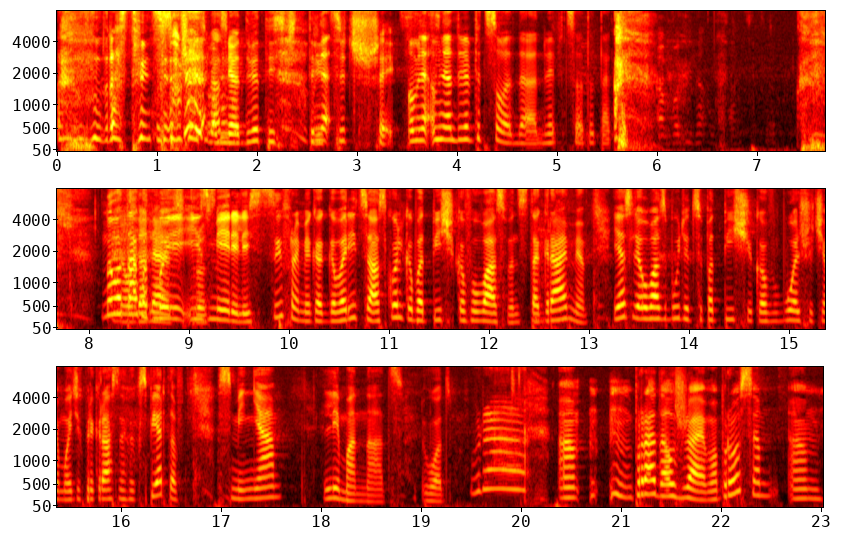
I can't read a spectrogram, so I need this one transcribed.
э, Здравствуйте. Саша, у тебя У меня 2036. У меня, у меня 2500, да, 2500, вот так. Ну вот так вот мы просто. измерились цифрами, как говорится, а сколько подписчиков у вас в Инстаграме. Если у вас будет подписчиков больше, чем у этих прекрасных экспертов, с меня лимонад. Вот. Ура! А, Продолжаем вопросы. Ам,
